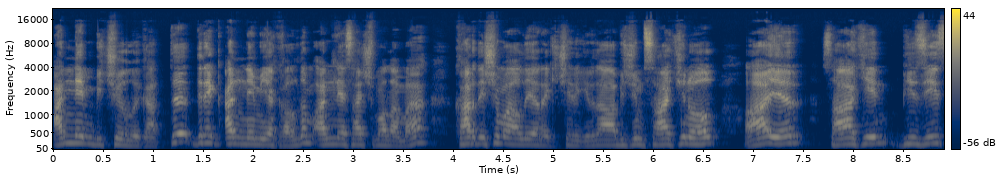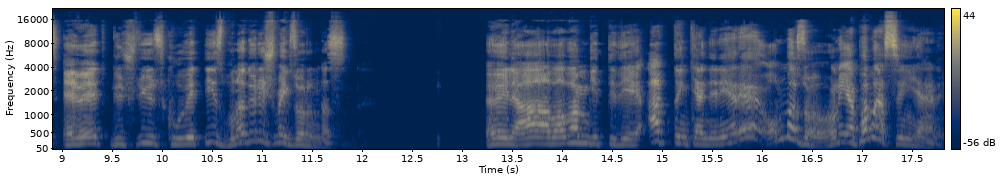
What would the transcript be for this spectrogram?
Annem bir çığlık attı. Direkt annemi yakaladım. Anne saçmalama. Kardeşim ağlayarak içeri girdi. Abicim sakin ol. Hayır. Sakin. Biziz. Evet. Güçlüyüz. Kuvvetliyiz. Buna dönüşmek zorundasın. Öyle aa babam gitti diye attın kendini yere olmaz o. Onu yapamazsın yani.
